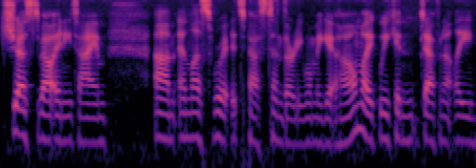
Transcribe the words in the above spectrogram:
just about any time, um, unless we're it's past ten thirty when we get home. Like we can definitely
